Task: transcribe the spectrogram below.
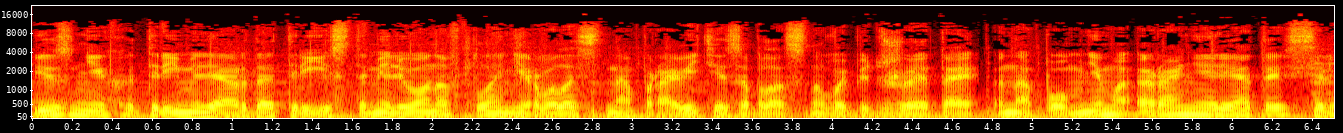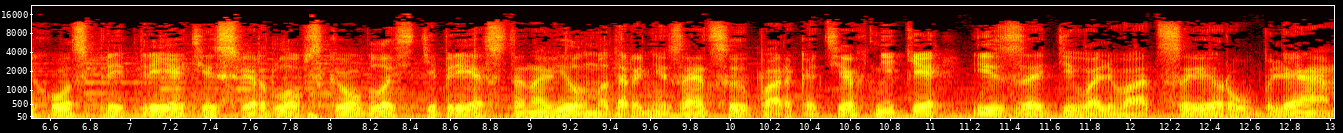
Из них 3 миллиарда 300 миллионов планировалось направить из областного бюджета. Напомним, ранее ряд сельхозпредприятий Свердловской области приостановили остановил модернизацию парка техники из-за девальвации рубля.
